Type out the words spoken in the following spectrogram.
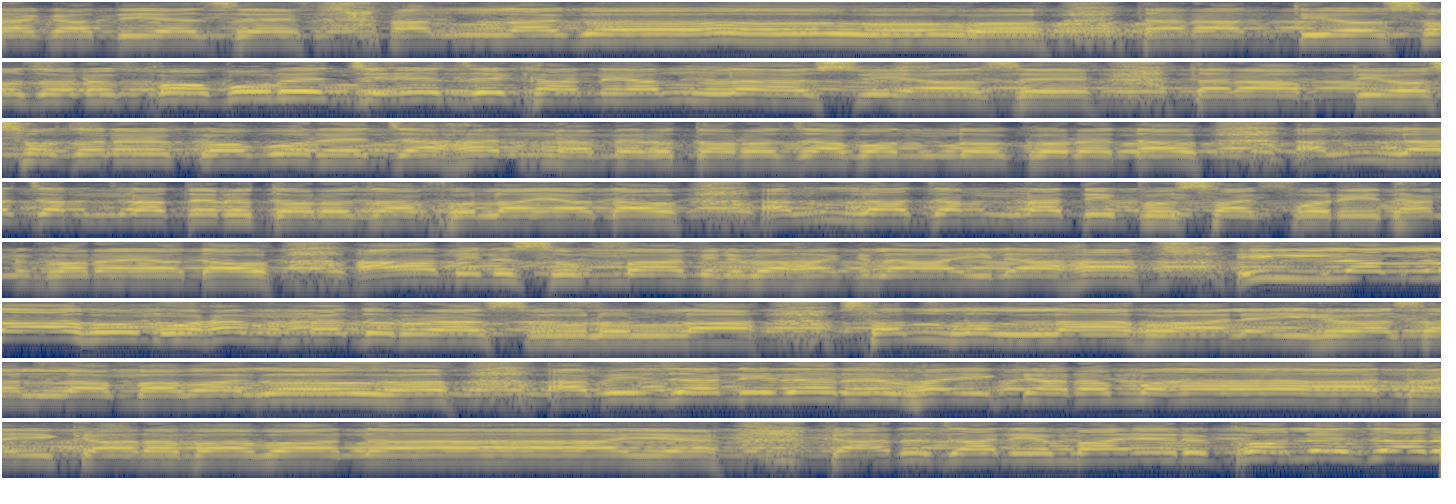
টাকা দিয়েছে। আল্লাহ তার আত্মীয় স্বজন কবরে যে যেখানে আল্লাহ শুয়ে আছে তার আত্মীয় স্বজনের কবরে জাহান নামের দরজা বন্ধ করে দাও। আল্লাহ জান্নাতের দরজা খোলাইয়া দাও। আল্লাহ জান্নাতি পোশাক পরিধান করাইয়া দাও। আমিন, সুম্মা আমিন বাহাকলা ইলাহা ইল্লাল্লাহু মুহাম্মাদুর রাসূলুল্লাহ সাল্লাল্লাহু আলাইহি ওয়াসাল্লাম। বাবা গো, আমি জানি না রে ভাই, কার মা নাই, কার বাবা নাই। কার জানি মায়ের কলেজার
